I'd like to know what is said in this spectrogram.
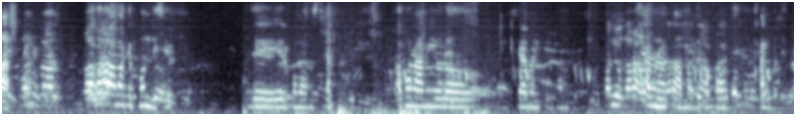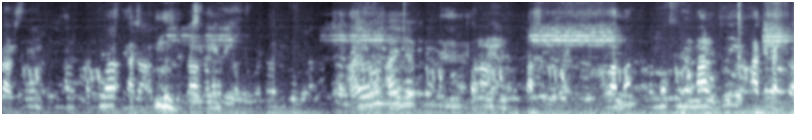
লাশটা তখন আমাকে ফোন দিছে যে এরকম অবস্থা। তখন আমি হলো চেয়ারম্যানকে ফোন চেয়ারম্যান হয়তো আমাদের সাংবাদিকরা আসছে। নতুন মাস দুই আগের একটা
